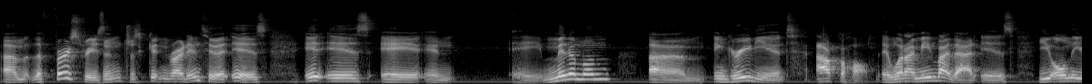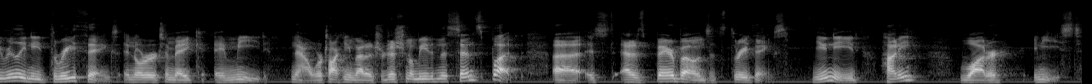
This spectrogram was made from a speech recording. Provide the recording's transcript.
Um, the first reason, just getting right into it, is it is a, an, a minimum um, ingredient alcohol. And what I mean by that is you only really need three things in order to make a mead. Now, we're talking about a traditional mead in this sense, but uh, it's at its bare bones, it's three things. You need honey, water, and yeast.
